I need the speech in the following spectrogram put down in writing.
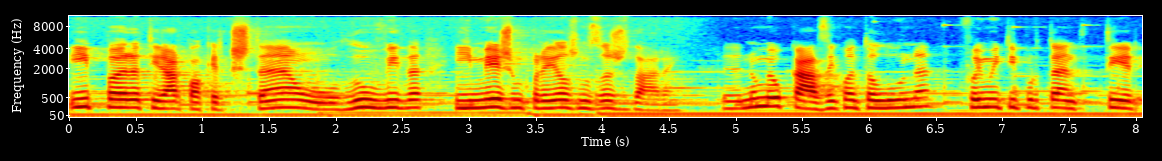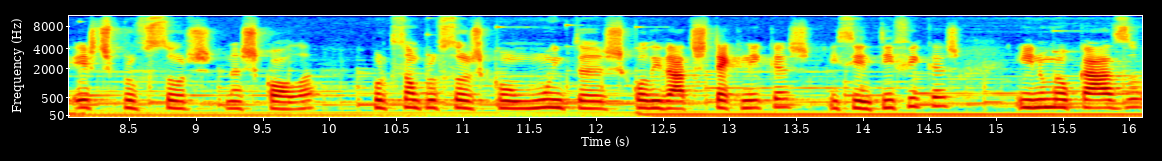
e para tirar qualquer questão ou dúvida e mesmo para eles nos ajudarem. Eh, no meu caso, enquanto aluna, foi muito importante ter estes professores na escola, porque são professores com muitas qualidades técnicas e científicas e no meu caso,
